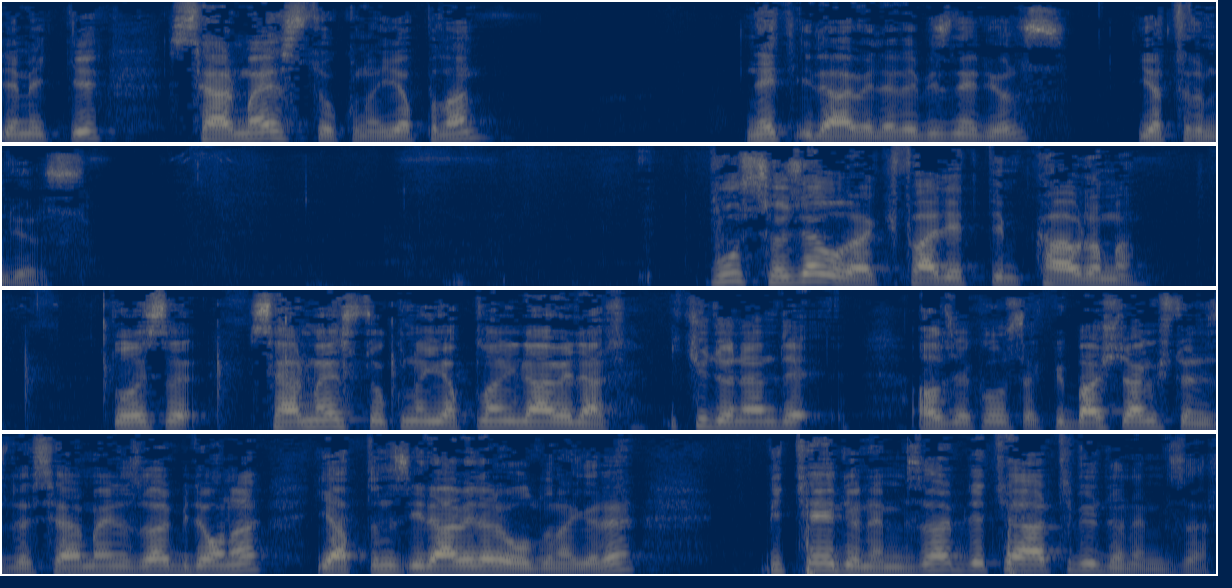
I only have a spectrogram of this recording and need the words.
demek ki sermaye stokuna yapılan net ilavelere biz ne diyoruz? Yatırım diyoruz. Bu sözel olarak ifade ettiğim kavramı dolayısıyla sermaye stokuna yapılan ilaveler iki dönemde alacak olursak bir başlangıç döneminde sermayeniz var bir de ona yaptığınız ilaveler olduğuna göre bir T dönemimiz var bir de T artı bir dönemimiz var.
